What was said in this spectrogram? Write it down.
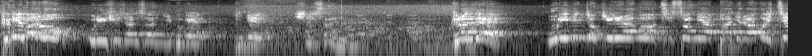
그게 바로 우리 휴전선 이북의 북의 실상입니다. 그런데 우리 민족끼리라고 지소미아 파기를 하고 있죠?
